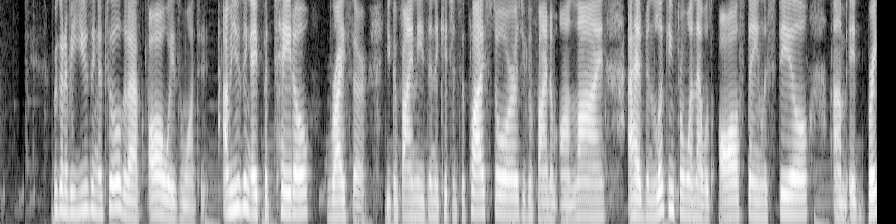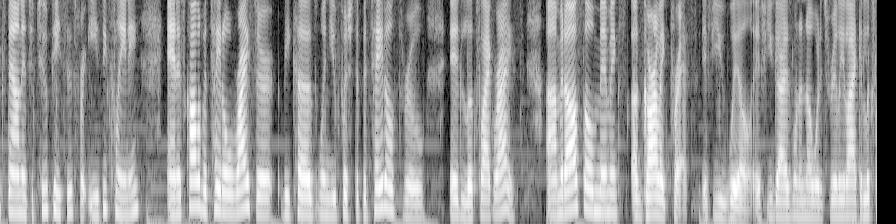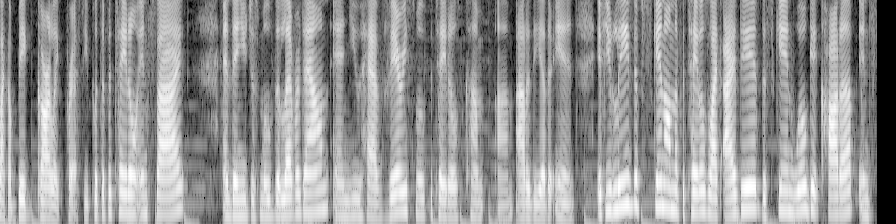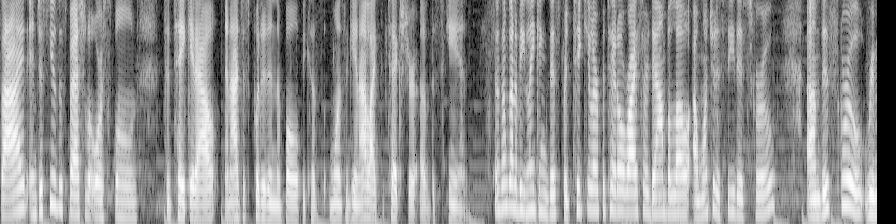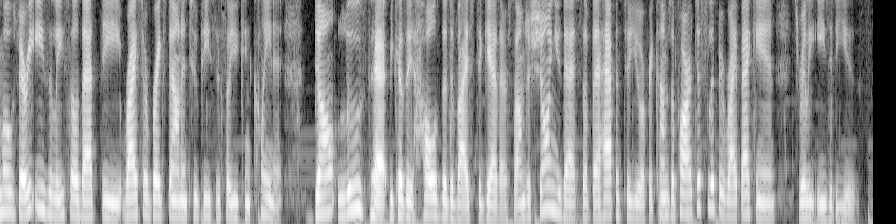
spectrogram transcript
we're going to be using a tool that I've always wanted. I'm using a potato ricer. You can find these in the kitchen supply stores. You can find them online. I had been looking for one that was all stainless steel. Um, it breaks down into two pieces for easy cleaning. And it's called a potato ricer because when you push the potato through, it looks like rice. Um, it also mimics a garlic press, if you will. If you guys want to know what it's really like, it looks like a big garlic press. You put the potato inside and then you just move the lever down and you have very smooth potatoes come um, out of the other end. If you leave the skin on the potatoes like I did, the skin will get caught up inside and just use a spatula or a spoon to take it out. And I just put it in the bowl because once again, I like the texture of the skin. Since I'm going to be linking this particular potato ricer down below, I want you to see this screw. Um, this screw removes very easily so that the ricer breaks down in two pieces so you can clean it don't lose that because it holds the device together. So I'm just showing you that. So if that happens to you or if it comes apart, just slip it right back in. It's really easy to use.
